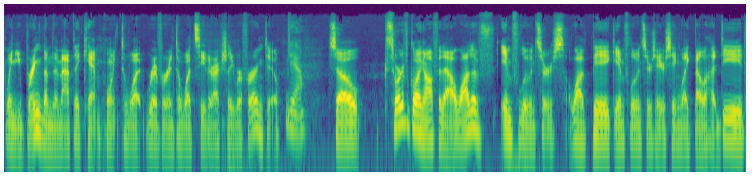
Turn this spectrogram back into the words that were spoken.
when you bring them the map, they can't point to what river and to what sea they're actually referring to. Yeah. So sort of going off of that, a lot of influencers, a lot of big influencers that you're seeing, like Bella Hadid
